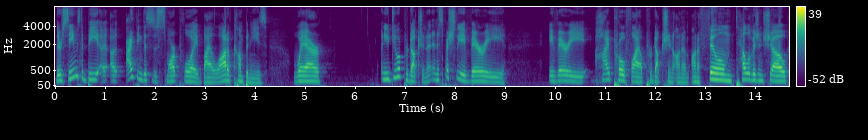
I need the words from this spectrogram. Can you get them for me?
there seems to be a, a I think this is a smart ploy by a lot of companies where when you do a production, and especially a very a very high profile production on a on a film, television show,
